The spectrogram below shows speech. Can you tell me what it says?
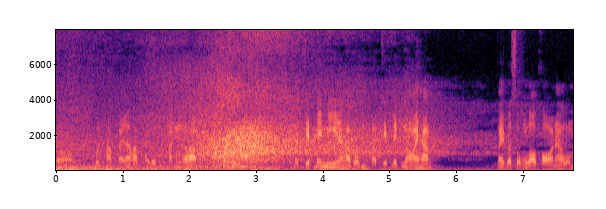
ก็คนขับไปแล้วครับไปรถอีกคันนึงแล้วครับบาดเจ็บไม่มีนะครับ ผมบาดเจ็บเล็กน้อยครับ ไม่ประสงค์รอพอนะครับผม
